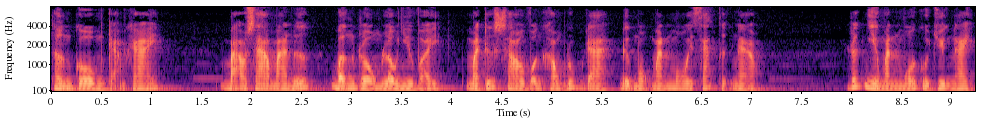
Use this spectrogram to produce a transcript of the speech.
Thần côn cảm khái. Bảo sao mà nước bận rộn lâu như vậy mà trước sau vẫn không rút ra được một manh mối xác thực nào. Rất nhiều manh mối của chuyện này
